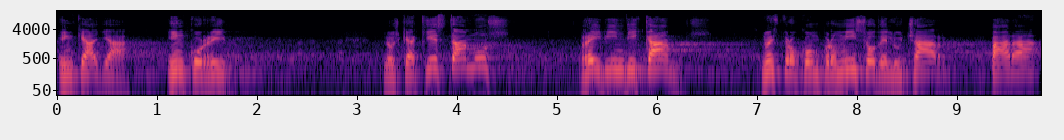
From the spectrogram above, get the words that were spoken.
en que haya incurrido. Los que aquí estamos reivindicamos nuestro compromiso de luchar para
